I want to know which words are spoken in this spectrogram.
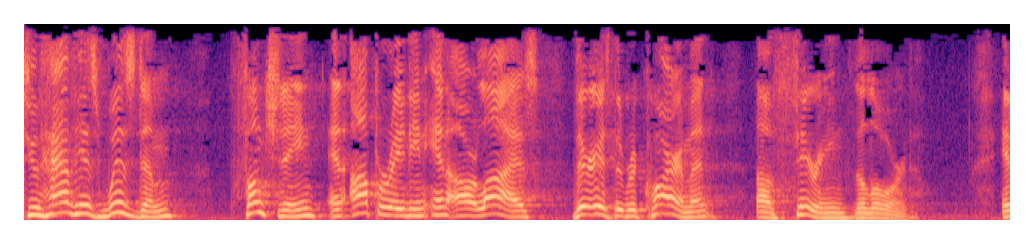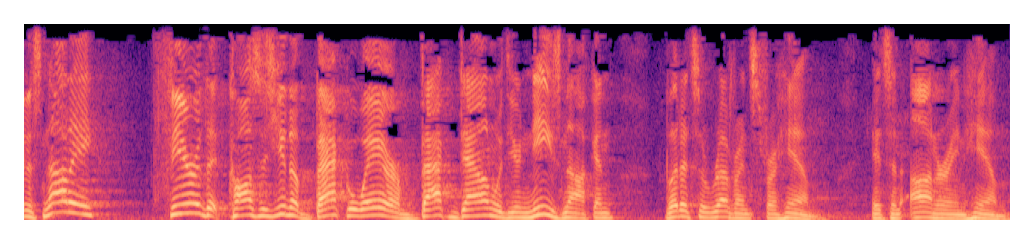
to have His wisdom functioning and operating in our lives, there is the requirement of fearing the Lord. And it's not a fear that causes you to back away or back down with your knees knocking, but it's a reverence for Him. It's an honoring Him.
